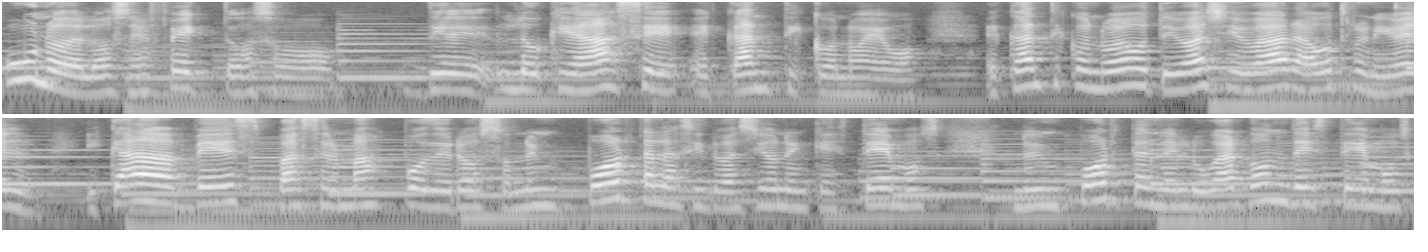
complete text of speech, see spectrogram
uno de los efectos o de lo que hace el cántico nuevo. El cántico nuevo te va a llevar a otro nivel y cada vez va a ser más poderoso. No importa la situación en que estemos, no importa en el lugar donde estemos,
